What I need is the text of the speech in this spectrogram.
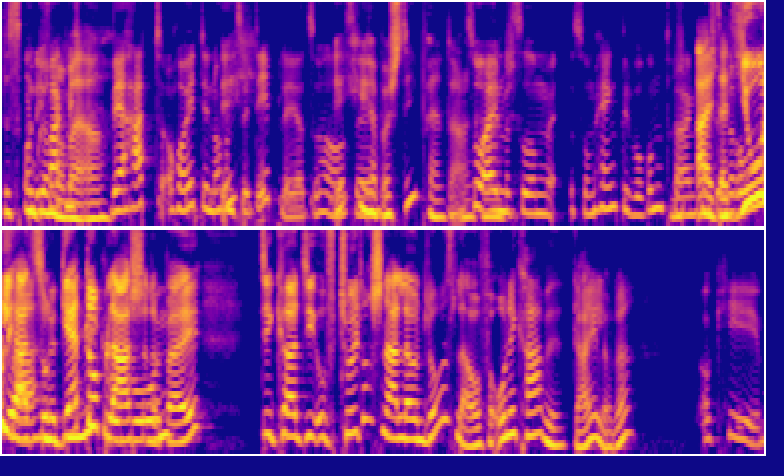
Das Und ich frage mich, mal an. wer hat heute noch einen Ich? CD-Player zu Ich, Hause? ich habe ein Stiepenter so einen mit so einem, so einem Henkel, wo rumtragen Alter, Juli hat so ein mit Ghetto-Blasche dabei. Die kann die auf die Schulter schnallen und loslaufen, ohne Kabel. Geil, oder? Okay.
